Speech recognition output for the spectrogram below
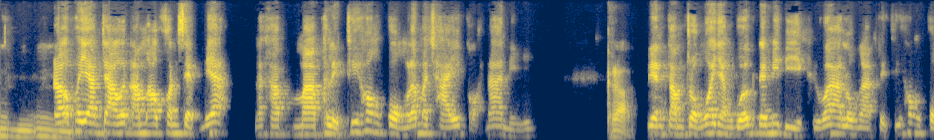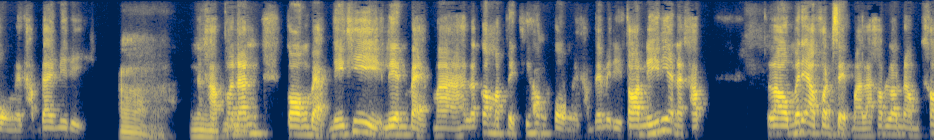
มอืมเราพยายามจะเอานำเอาคอนเซปต์เนี้ยนะครับมาผลิตที่ฮ่องกงแล้วมาใช้ก่อนหน้านี้ ครับเรียนตามตรงว่ายัง work ได้ไม่ดี คือว่าโรงงานผลิตที่ฮ่องกงเนี่ยทำได้ไม่ดีอ่านะครับ เพราะฉะนั้นกองแบบนี้ที่เลียนแบบมาแล้วก็มาผลิตที่ฮ่องกงเนี่ยทำได้ไม่ดีตอนนี้เนี่ยนะครับ เราไม่ได้เอาคอนเซปต์มาแล้วครับ เรานำเข้า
